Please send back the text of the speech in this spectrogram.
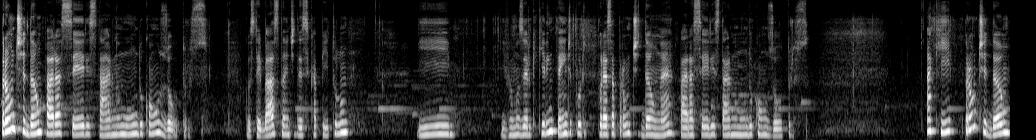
Prontidão para ser estar no mundo com os outros. Gostei bastante desse capítulo e, e vamos ver o que, que ele entende por, por essa prontidão, né, para ser e estar no mundo com os outros. Aqui, prontidão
